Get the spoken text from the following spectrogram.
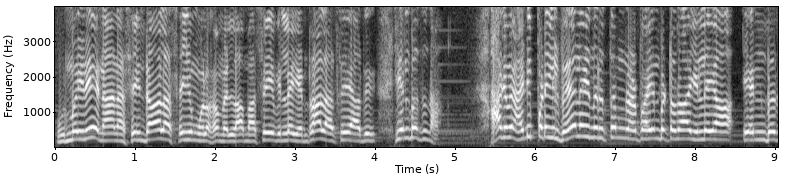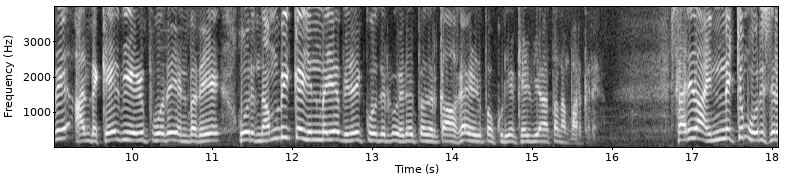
உண்மையிலே நான் அசைந்தால் அசையும் உலகம் எல்லாம் அசையவில்லை என்றால் அசையாது என்பதுதான். ஆகவே அடிப்படையில் வேலை நிறுத்தம் பயன்பட்டதா இல்லையா என்பது அந்த கேள்வி எழுப்புவது என்பதே ஒரு நம்பிக்கையின்மையை விதைக்குவதற்கு விதைப்பதற்காக எழுப்பக்கூடிய கேள்வியாகத்தான் நான் பார்க்கிறேன். சரிதான் இன்றைக்கும் ஒரு சில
